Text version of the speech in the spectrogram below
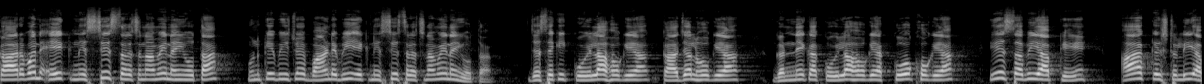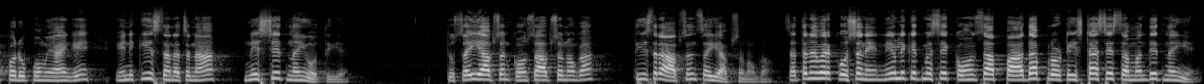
कार्बन एक निश्चित संरचना में नहीं होता, उनके बीच में बांड भी एक निश्चित संरचना में नहीं होता। जैसे कि कोयला हो गया, काजल हो गया, गन्ने का कोयला हो गया, कोक हो गया, ये सभी आपके अक्रिस्टलीय अपर रूपों में आएँगे। इनकी संरचना निश्चित नहीं होती है। तो सही ऑप्शन कौन सा ऑप्शन होगा? तीसरा ऑप्शन, सही ऑप्शन होगा। सत्रह नंबर क्वेश्चन है, निम्नलिखित में से कौन सा पादप प्रोटिस्टा से संबंधित नहीं है?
